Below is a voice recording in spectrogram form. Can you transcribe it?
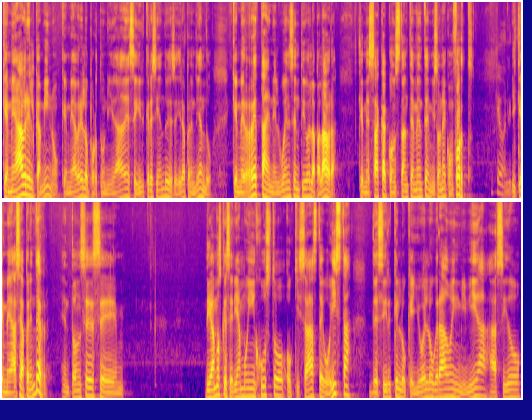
que me abre el camino, que me abre la oportunidad de seguir creciendo y de seguir aprendiendo, que me reta en el buen sentido de la palabra, que me saca constantemente de mi zona de confort y que me hace aprender. Entonces, eh, Digamos que sería muy injusto o quizás egoísta decir que lo que yo he logrado en mi vida ha sido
